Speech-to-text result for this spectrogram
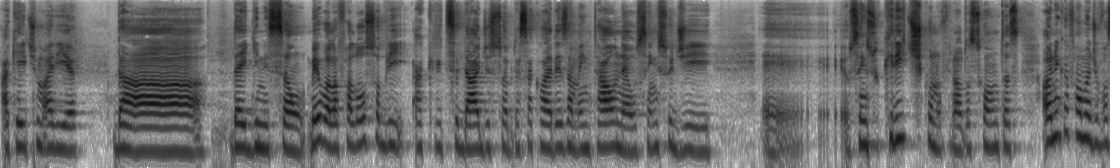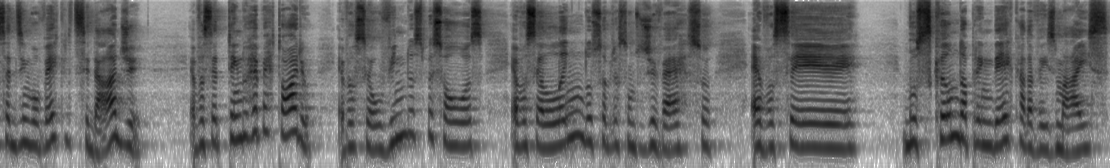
a Kate Maria da, da ignição. Meu, ela falou sobre a criticidade, sobre essa clareza mental, né? O senso de. É, o senso crítico, no final das contas. A única forma de você desenvolver criticidade é você tendo repertório, é você ouvindo as pessoas, é você lendo sobre assuntos diversos, é você buscando aprender cada vez mais.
